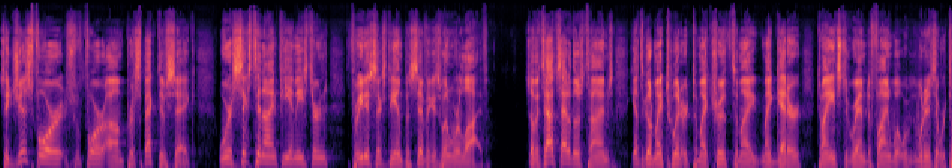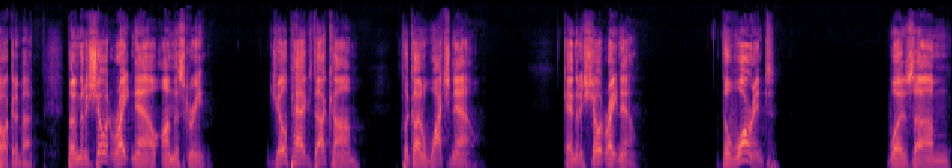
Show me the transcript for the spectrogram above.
So, just for for um, perspective's sake, we're 6 to 9 p.m. Eastern, 3 to 6 p.m. Pacific is when we're live. So if it's outside of those times, you have to go to my Twitter, to my Truth, to my my Gettr, to my Instagram to find what what it is that we're talking about. But I'm going to show it right now on the screen. JoePags.com. Click on Watch Now. Okay, I'm going to show it right now. The warrant was um,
